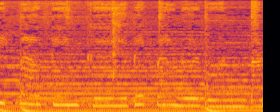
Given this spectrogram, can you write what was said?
biết bao tin cười biết bao nỗi buồn bã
